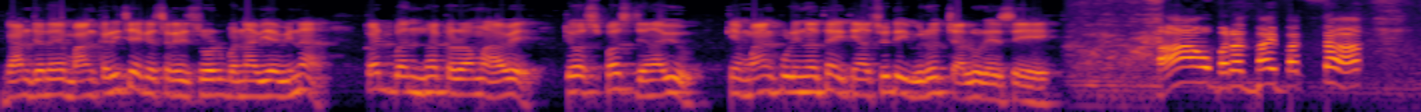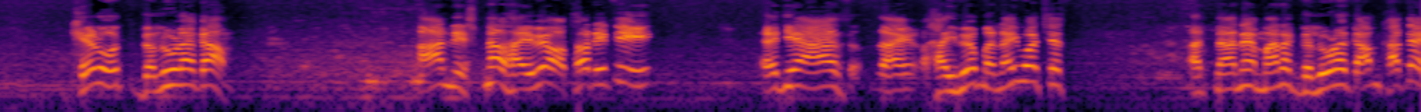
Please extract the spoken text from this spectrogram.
ગ્રામજનોએ માંગ કરી છે કે સર્વિસ રોડ બનાવ્યા વિના કટ બંધ ન કરવામાં આવે, તેઓ સ્પષ્ટ જણાવ્યું કે માંગ પૂરી ન થાય, ત્યાં સુધી વિરોધ ચાલુ રહેશે. હા, હું ભરતભાઈ ભક્ત, ખેડૂત ગલુડા ગામ. આ નેશનલ હાઈવે ઓથોરિટી એ જે આ હાઈવે બનાવ્યો છે, અને અમારા ગલુડા ગામ ખાતે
